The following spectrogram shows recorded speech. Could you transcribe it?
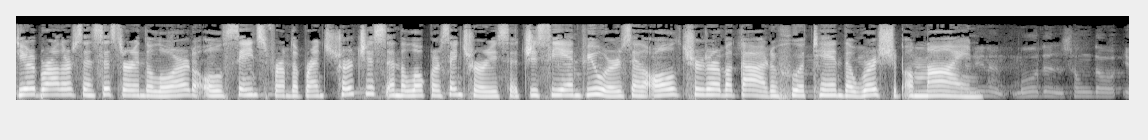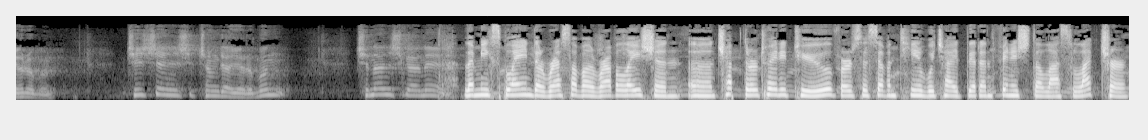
Dear brothers and sisters in the Lord, all saints from the branch churches and the local sanctuaries, GCN viewers, and all children of God who attend the worship online. Let me explain the rest of Revelation uh, chapter 22, verses 17, which I didn't finish the last lecture.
